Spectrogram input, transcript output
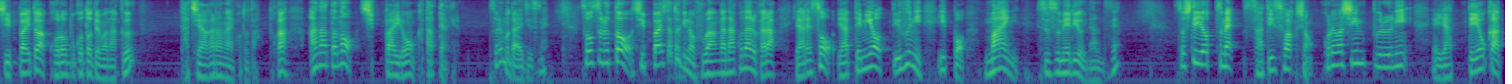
失敗とは転ぶことではなく立ち上がらないことだとか。あなたの失敗論を語ってあげる。それも大事ですね。そうすると失敗した時の不安がなくなるからやれそうやってみようっていうふうに一歩前に進めるようになるんですね。そして4つ目、サティスファクション。これはシンプルにやってよかっ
